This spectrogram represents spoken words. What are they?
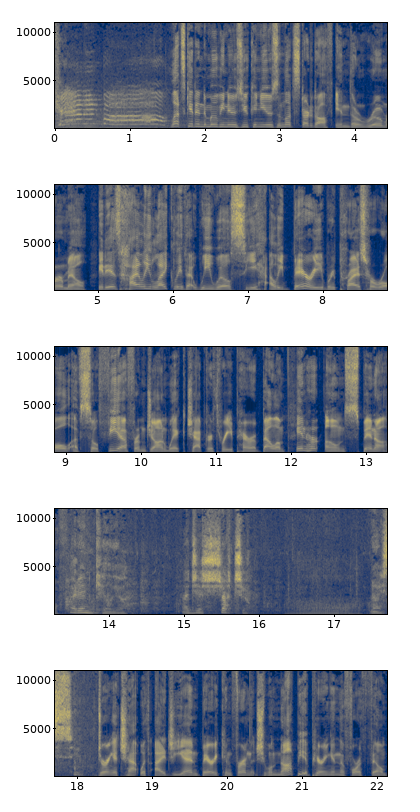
Cannonball! Let's get into movie news you can use, and let's start it off in the rumor mill. It is highly likely that we will see Halle Berry reprise her role of Sophia from John Wick Chapter 3 Parabellum in her own spin off. I didn't kill you. I just shot you. Nice suit. During a chat with IGN, Berry confirmed that she will not be appearing in the fourth film,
